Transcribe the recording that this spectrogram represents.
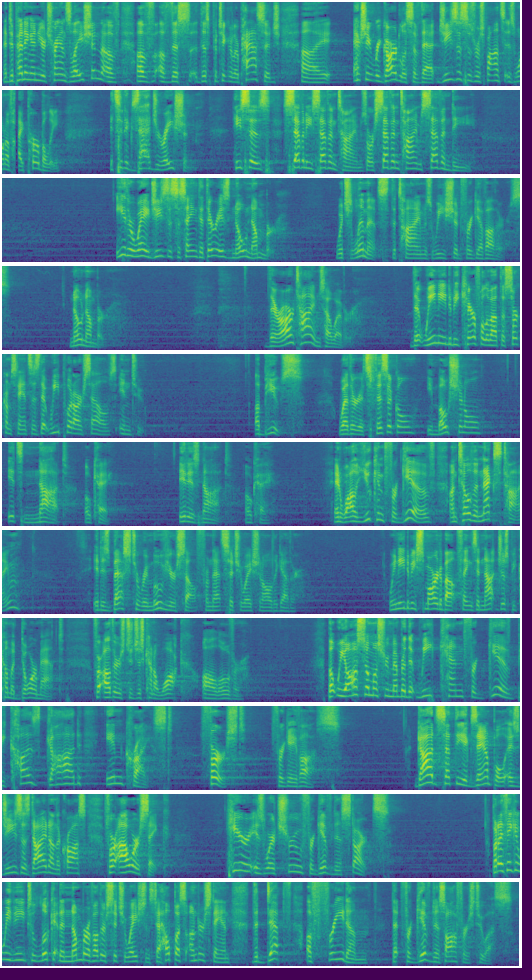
And depending on your translation of, of, of this, this particular passage, uh, actually, regardless of that, Jesus' response is one of hyperbole. It's an exaggeration. He says 77 times or 7 times 70. Either way, Jesus is saying that there is no number which limits the times we should forgive others. No number. There are times, however, that we need to be careful about the circumstances that we put ourselves into. Abuse, whether it's physical, emotional, it's not okay. It is not okay. And while you can forgive until the next time, it is best to remove yourself from that situation altogether. We need to be smart about things and not just become a doormat for others to just kind of walk all over. But we also must remember that we can forgive because God in Christ first forgave us. God set the example as Jesus died on the cross for our sake. Here is where true forgiveness starts. But I think we need to look at a number of other situations to help us understand the depth of freedom that forgiveness offers to us.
